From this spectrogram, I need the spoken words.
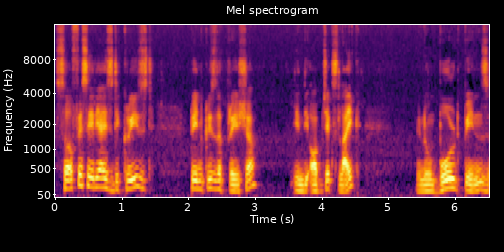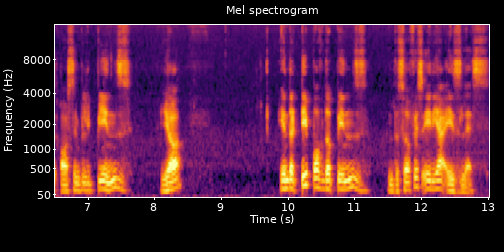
surface area is decreased to increase the pressure in the objects like you know board pins or simply pins here. In the tip of the pins the surface area is less.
